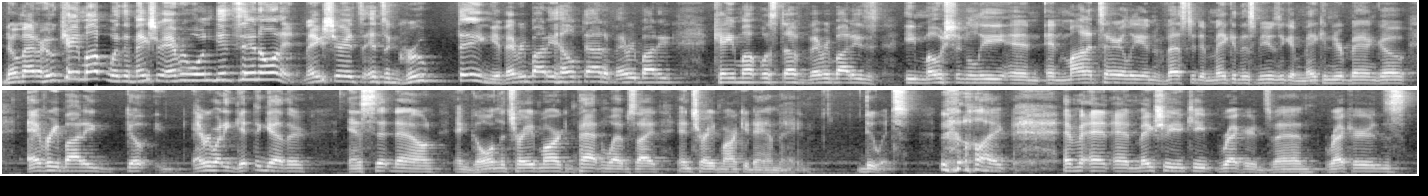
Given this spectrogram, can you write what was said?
no matter who came up with it, make sure everyone gets in on it. Make sure it's it's a group thing. If everybody helped out, if everybody came up with stuff, if everybody's emotionally and, and monetarily invested in making this music and making your band go, everybody go everybody get together and sit down and go on the trademark and patent website and trademark your damn name. Do it. like and, and and make sure you keep records, man. Records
